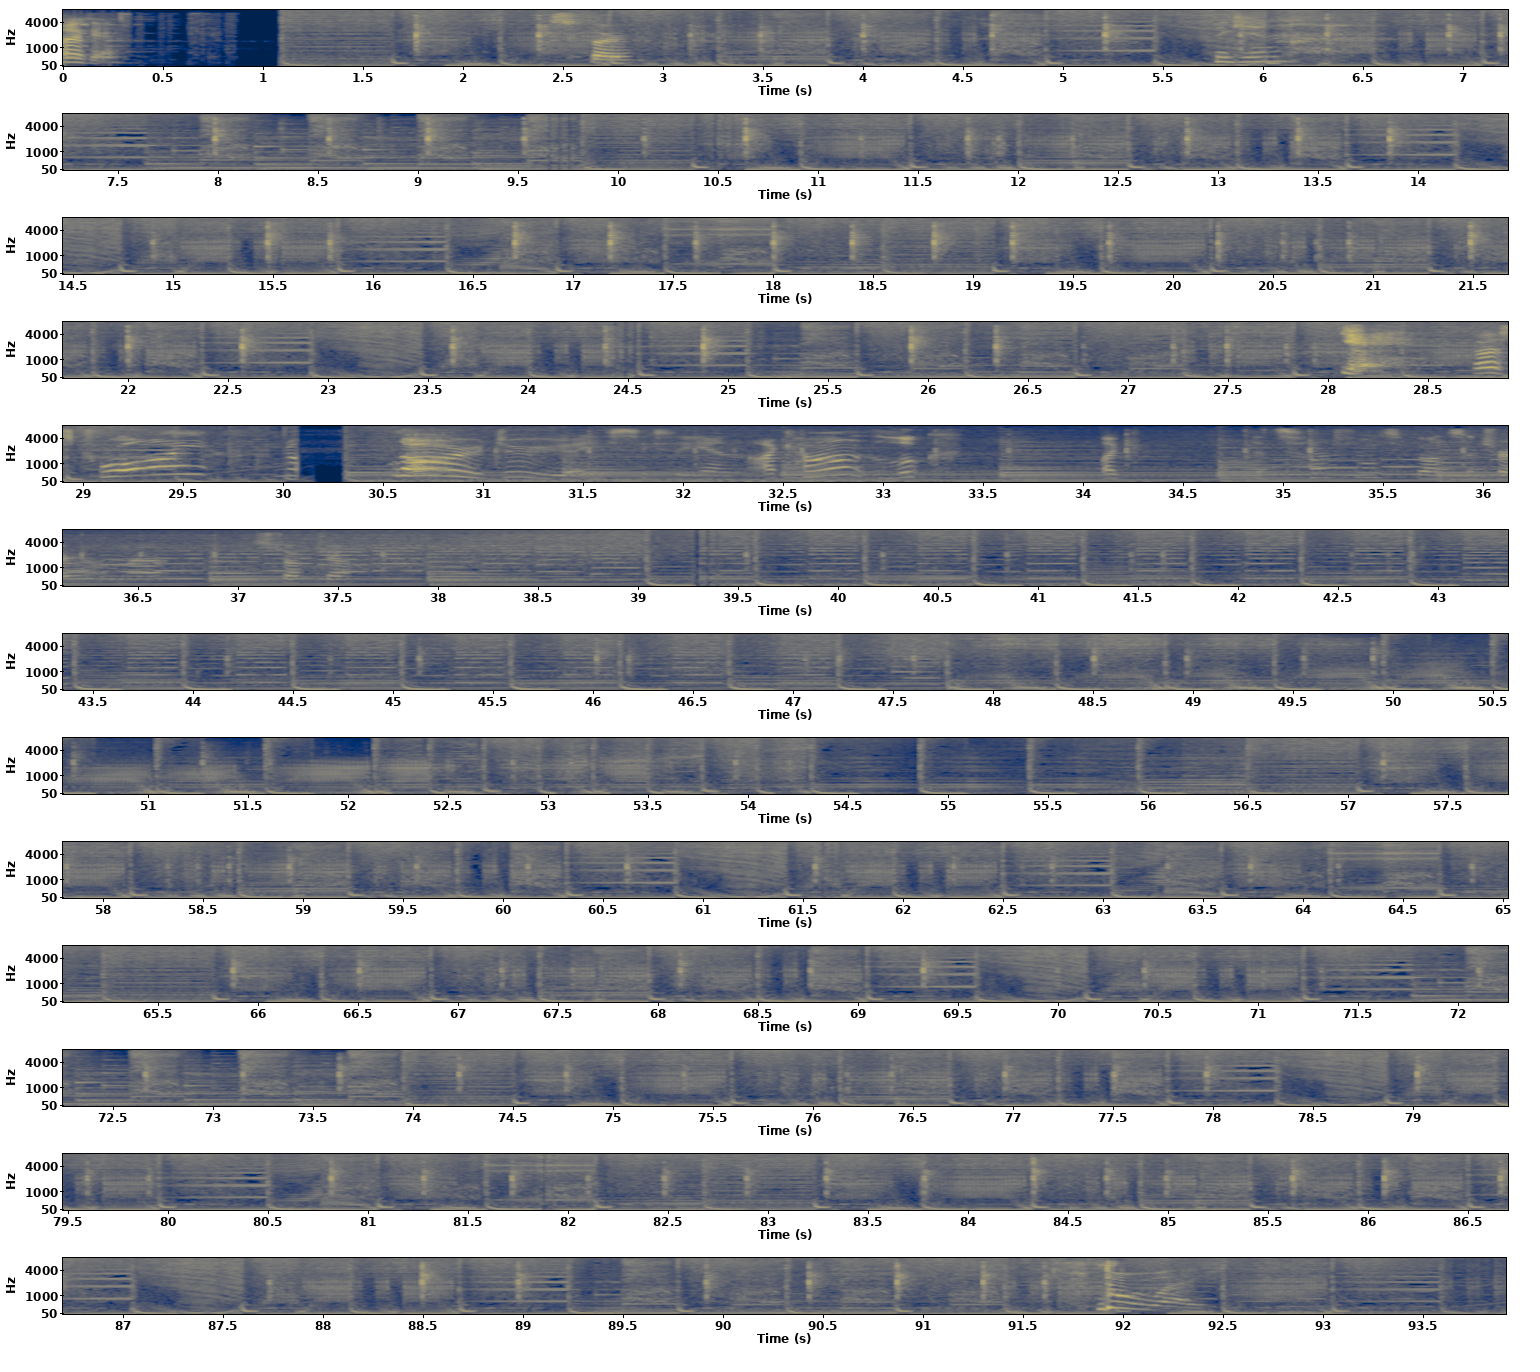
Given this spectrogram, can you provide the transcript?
Okay. Go. Begin. Yeah! First try? No, dude, 86 again. I can't look, like, it's hard for me to concentrate on that structure.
